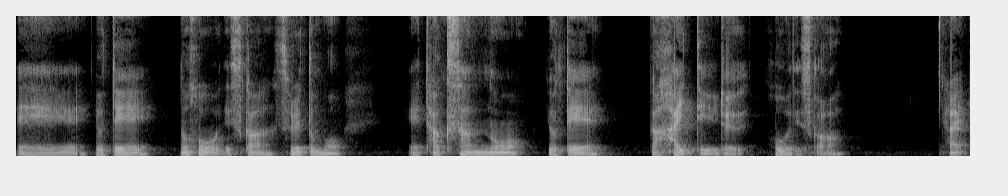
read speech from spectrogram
えー、予定の方ですか？それとも、えー、たくさんの予定が入っている方ですか？はい。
